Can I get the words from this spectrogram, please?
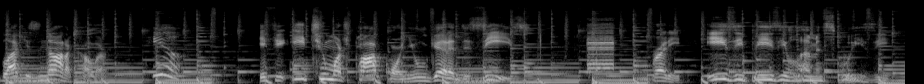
Black is not a color. Phew. If you eat too much popcorn, you'll get a disease. Freddy. Easy peasy lemon squeezy.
